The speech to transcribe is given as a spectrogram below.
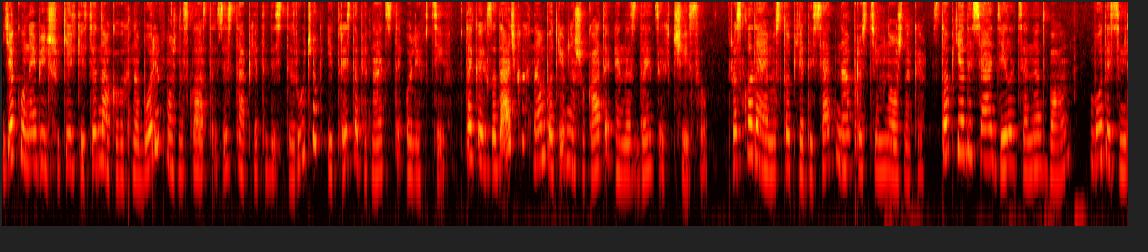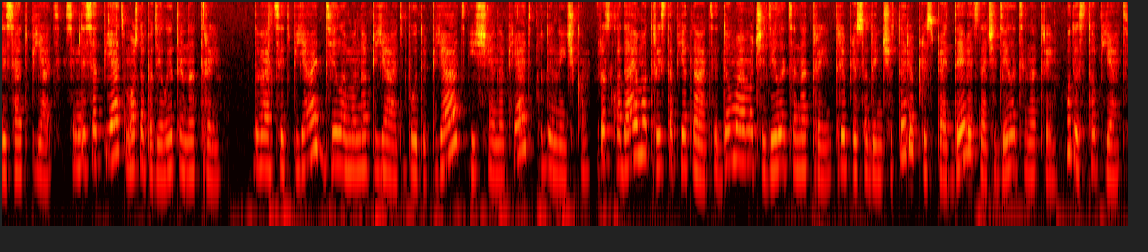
Яку найбільшу кількість однакових наборів можна скласти зі 150 ручок і 315 олівців? В таких задачках нам потрібно шукати НСД цих чисел. Розкладаємо 150 на прості множники. 150 ділиться на 2, буде 75. 75 можна поділити на 3. 25 ділимо на 5, буде 5 і ще на 5 одиничка. Розкладаємо 315, думаємо, чи ділиться на 3. 3 плюс 1 – 4, плюс 5 – 9, значить ділиться на 3. Буде 105.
